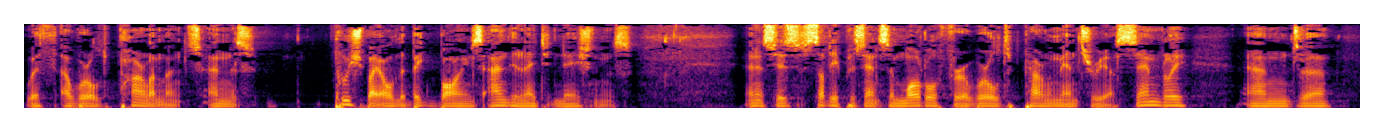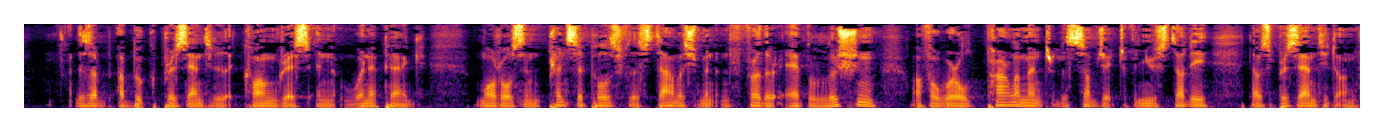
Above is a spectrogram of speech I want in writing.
with a world parliament and it's pushed by all the big boys and the United Nations and it says study presents a model for a world parliamentary assembly and uh, there's a, a, book presented at Congress in Winnipeg, Models and Principles for the Establishment and Further Evolution of a World Parliament the subject of a new study that was presented on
